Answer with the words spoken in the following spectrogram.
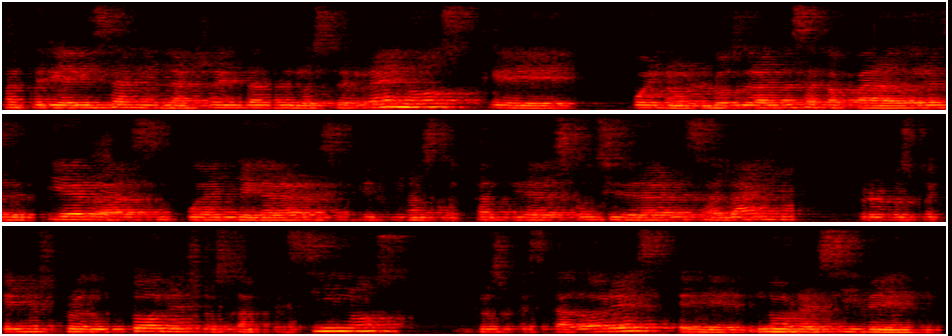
materializan en las rentas de los terrenos, que bueno, los grandes acaparadores de tierras pueden llegar a recibir unas cantidades considerables al año, pero los pequeños productores, los campesinos los pescadores eh, no reciben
